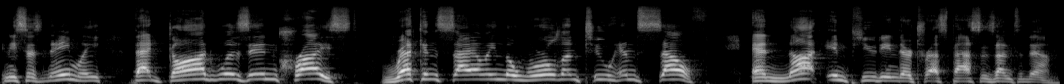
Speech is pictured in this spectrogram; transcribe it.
And he says, namely, that God was in Christ, reconciling the world unto himself and not imputing their trespasses unto them,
